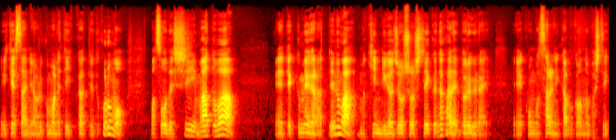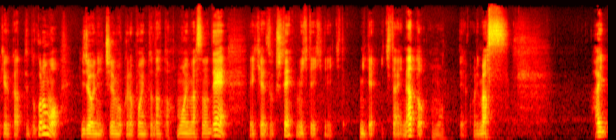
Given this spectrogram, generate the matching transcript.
決算に織り込まれていくかっていうところも、まあ、そうですし、まあ、あとは、えー、テック銘柄っていうのが、まあ、金利が上昇していく中でどれぐらい、えー、今後さらに株価を伸ばしていけるかっていうところも非常に注目のポイントだと思いますので、えー、継続して見ていきたい見ていきたいなと思っております。はい。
